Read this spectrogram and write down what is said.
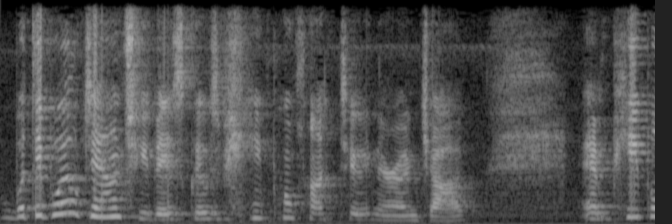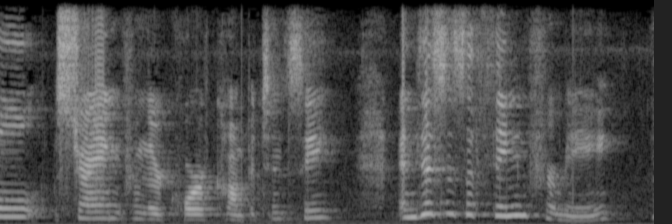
what they boiled down to basically was people not doing their own job and people straying from their core competency. And this is a thing for me.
